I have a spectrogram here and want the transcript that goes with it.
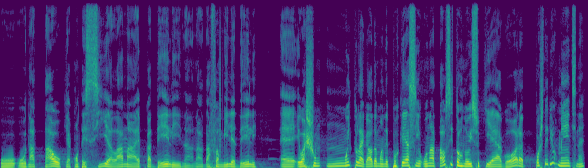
o, o Natal que acontecia lá na época dele, na, na da família dele. É, eu acho muito legal da maneira. Porque assim, o Natal se tornou isso que é agora posteriormente, né?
